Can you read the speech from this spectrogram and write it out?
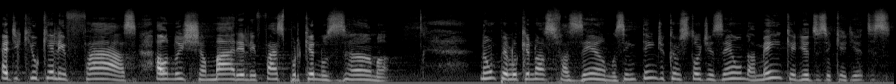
é de que o que ele faz, ao nos chamar, ele faz porque nos ama, não pelo que nós fazemos. Entende o que eu estou dizendo? Amém, queridos e queridas?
